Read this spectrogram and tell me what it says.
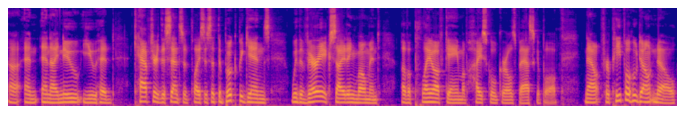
uh, and and i knew you had captured the sense of place is that the book begins with a very exciting moment of a playoff game of high school girls basketball. Now, for people who don't know,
